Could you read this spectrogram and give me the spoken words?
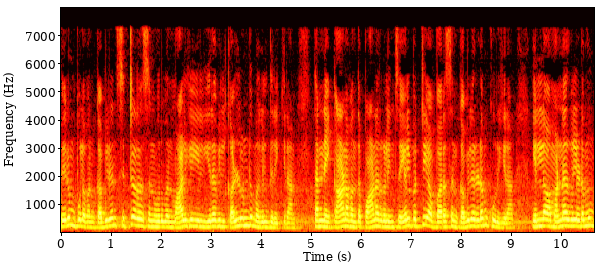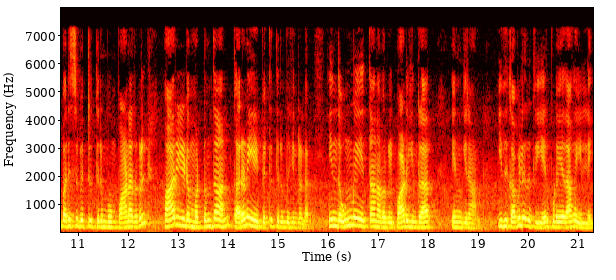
பெரும்புலவன் கபிலன் சிற்றரசன் ஒருவன் மாளிகையில் இரவில் கள்ளுண்டு மகிழ்ந்திருக்கிறான். தன்னை காண வந்த பாணர்களின் செயல் பற்றி அவ்வரசன் கபிலரிடம் கூறுகிறான். எல்லா மன்னர்களிடமும் பரிசு பெற்று திரும்பும் பாணர்கள் பாரியிடம் மட்டும்தான் கருணையைப் பெற்று திரும்புகின்றனர். இந்த உண்மையைத்தான் அவர்கள் பாடுகின்றார் என்கிறான். இது கபிலருக்கு ஏற்புடையதாக இல்லை.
